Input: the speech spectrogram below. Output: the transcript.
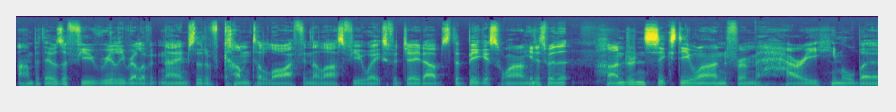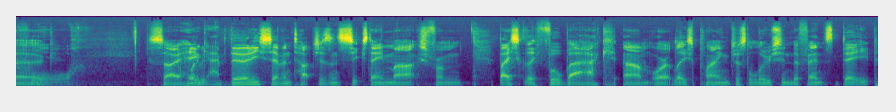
Um, but there was a few really relevant names that have come to life in the last few weeks for G Dubs. The biggest one, Hit us with it. 161 from Harry Himmelberg. Oh, So he What a with game. 37 touches and 16 marks from basically full back, um, or at least playing just loose in defence deep.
